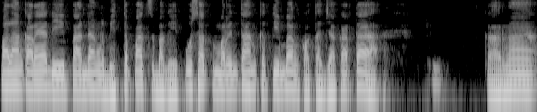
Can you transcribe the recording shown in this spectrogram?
Palangkaraya dipandang lebih tepat sebagai pusat pemerintahan ketimbang kota Jakarta. Karena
